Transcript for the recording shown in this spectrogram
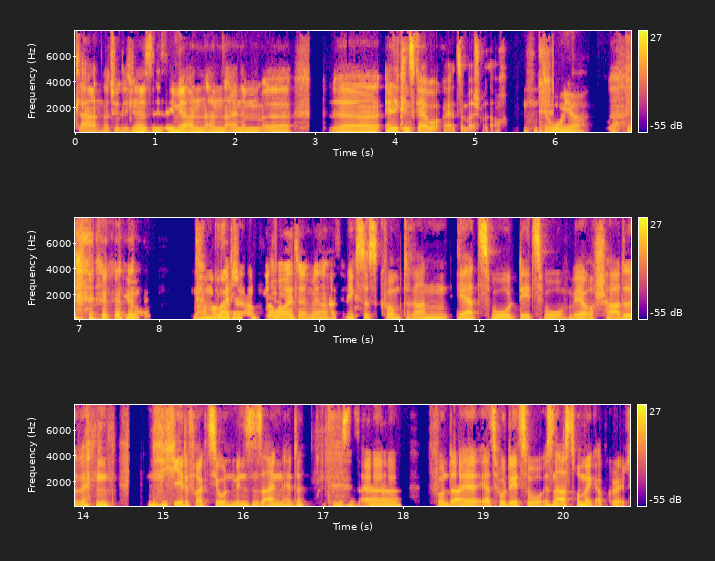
Klar, natürlich. Mhm. Ne? Das sehen wir an, an einem äh, äh, Anakin Skywalker zum Beispiel auch. Oh ja. Machen wir Gut. weiter. ne? Machen wir weiter. Ja. Als nächstes kommt dran R2D2. Wäre auch schade, wenn nicht jede Fraktion mindestens einen hätte. Mindestens einen. Äh, von daher R2D2 ist ein Astromech-Upgrade.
